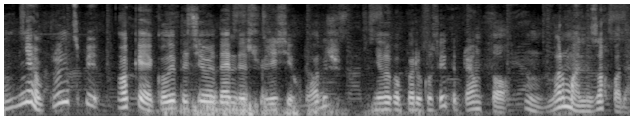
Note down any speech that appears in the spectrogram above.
Ні, в принципі, окей, коли ти цілий день десь в лісі ходиш, і тільки перекусити, прям то. М, Нормально заходить.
